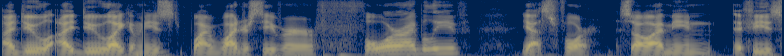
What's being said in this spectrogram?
I do I do like him. He's my wide receiver four, I believe. Yes, four. So I mean, if he's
